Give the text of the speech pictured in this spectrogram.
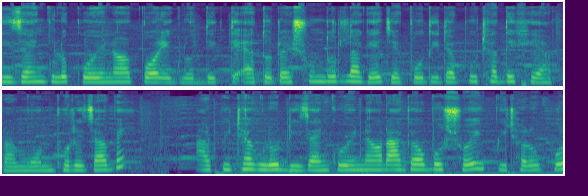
ডিজাইনগুলো করে নেওয়ার পর এগুলো দেখতে এতটাই সুন্দর লাগে যে প্রতিটা পিঠা দেখে আপনার মন ভরে যাবে। আর পিঠাগুলো ডিজাইন করে নেওয়ার আগে অবশ্যই পিঠার উপর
